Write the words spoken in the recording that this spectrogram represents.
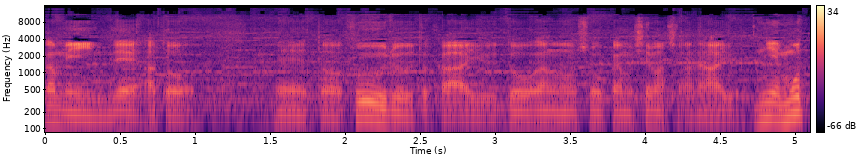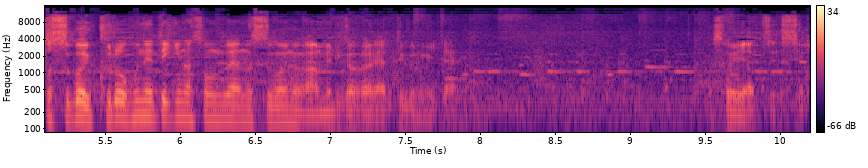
がメインで、あと、えっ、と、Hulu とかああいう動画の紹介もしてましたかね、ああいう。ね、もっとすごい黒船的な存在のすごいのがアメリカからやってくるみたいな。そういうやつですよ。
